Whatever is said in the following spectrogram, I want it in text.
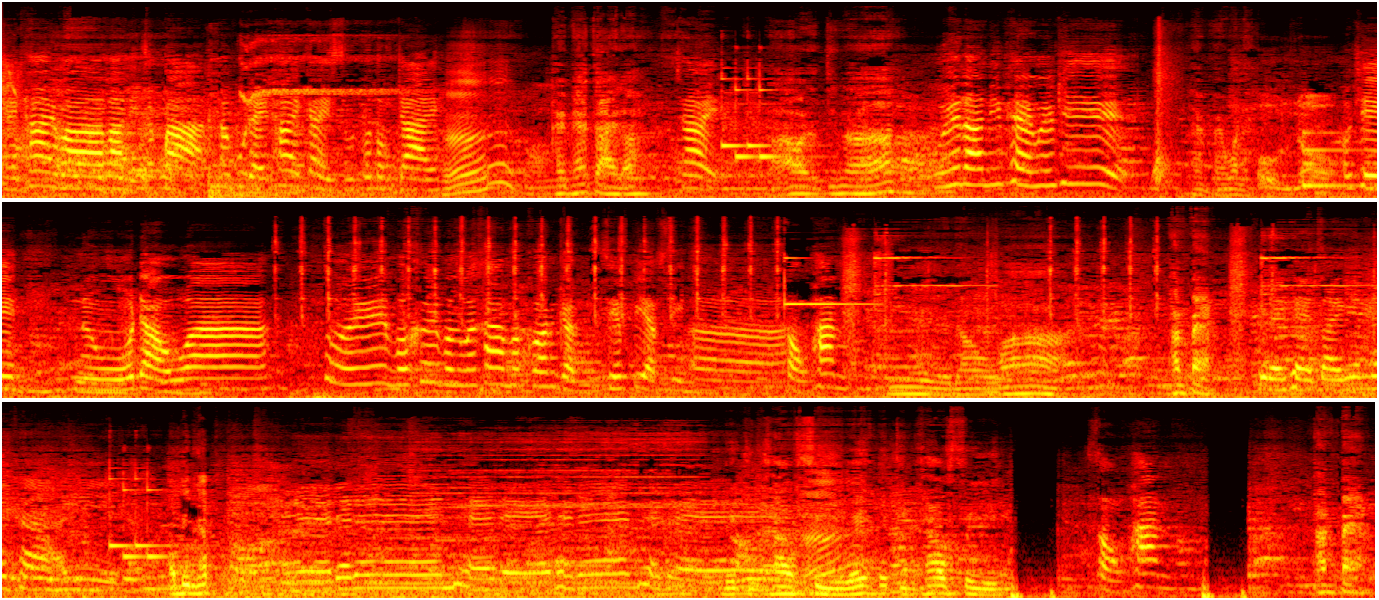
ในท่ายว่าร้านนี้จะบาทถ้าผู้ใดท่ายไก่สุดก็ต้องจ่ายใครแพ้จ่ายเหรอ ใช่อ้าวจริงเหรอ อุ้ยร้านนี้แพงไหมพี่ แพงไปลว่าอะไร โอเค หนูเดาว่าเฮ้ยบ่เคยเบิ่งราคามาก่อนกับเสียเปรียบสิเอ่อสองพันที่เดาว่าพันแปดผู้ใดแพ้ใจเงินราคาอันนี้เอาบินครับเดเด ได้กินข้าวฟรีเว้ยได้กินข้าวฟรีสองพันพันแปด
